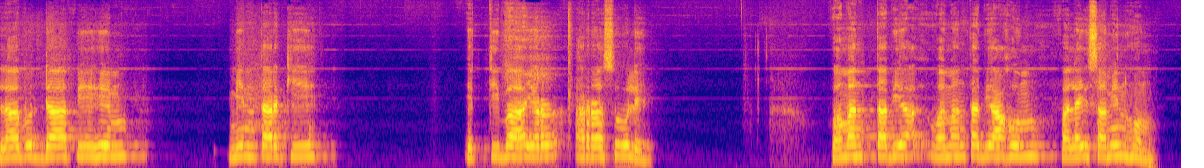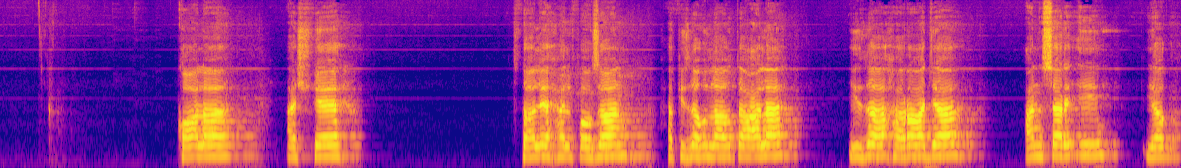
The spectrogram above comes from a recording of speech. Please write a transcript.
la budda fihim min tarki ittiba'ir ar-rasuli wa man tabi'a wa man tabi'ahum falaysa minhum qala asy-syekh Salih Al-Fauzan hafizahullah taala idza haraja an syar'i ya-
